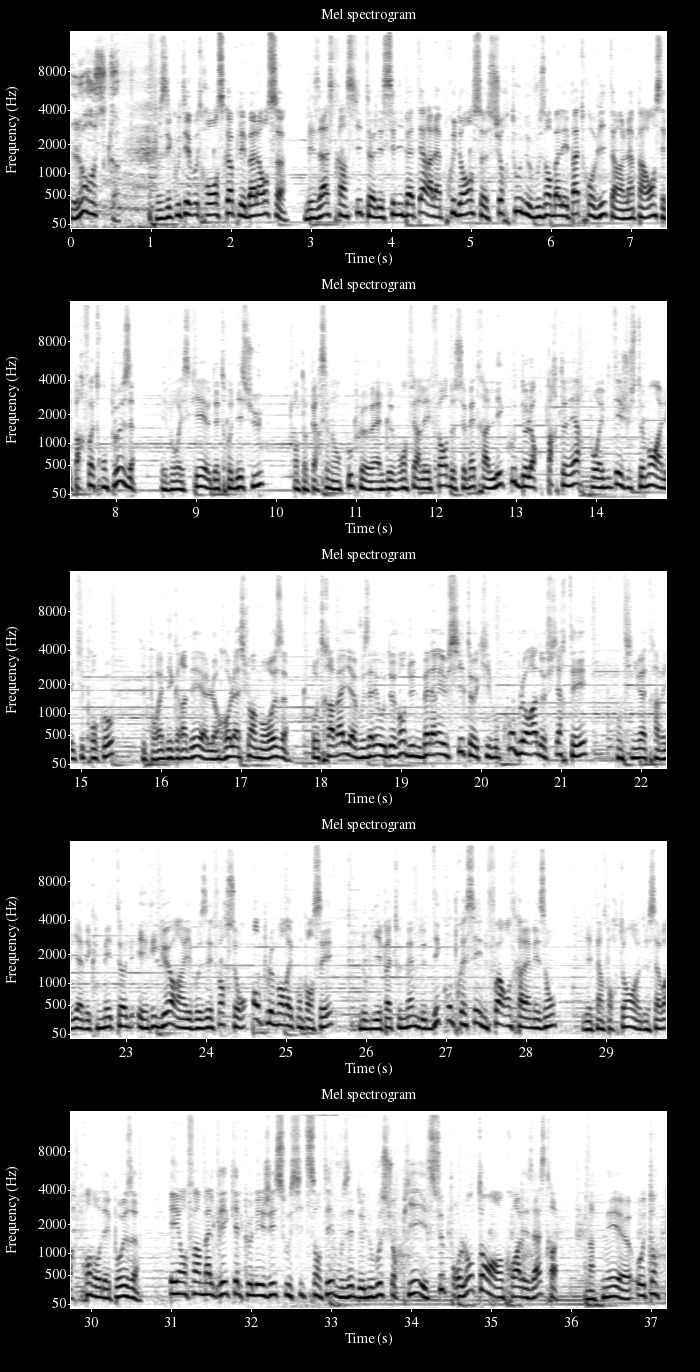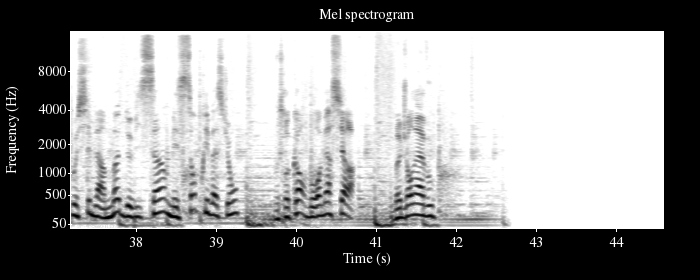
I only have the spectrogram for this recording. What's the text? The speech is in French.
L'horoscope. Vous écoutez votre horoscope les balances? Les astres incitent les célibataires à la prudence, surtout ne vous emballez pas trop vite, hein. l'apparence est parfois trompeuse et vous risquez d'être déçu. Quant aux personnes en couple, elles devront faire l'effort de se mettre à l'écoute de leur partenaire pour éviter justement un quiproquo qui pourrait dégrader leur relation amoureuse. Au travail, vous allez au-devant d'une belle réussite qui vous comblera de fierté. Continuez à travailler avec méthode et rigueur hein, et vos efforts seront amplement récompensés. N'oubliez pas tout de même de décompresser une fois rentré à la maison il est important de savoir prendre des pauses. Et enfin, malgré quelques légers soucis de santé, vous êtes de nouveau sur pied et ce pour longtemps en croire les astres. Maintenez euh, autant que possible un mode de vie sain mais sans privation. Votre corps vous remerciera. Bonne journée à vous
